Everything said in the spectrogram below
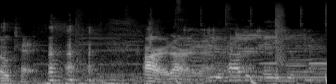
Okay. All right, all right. All You haven't made your point.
